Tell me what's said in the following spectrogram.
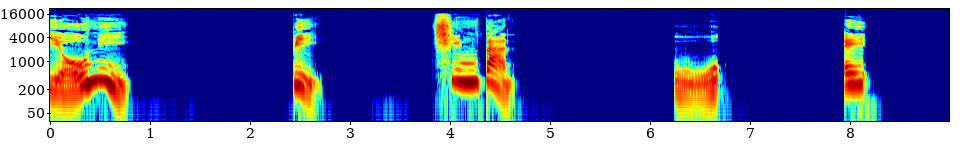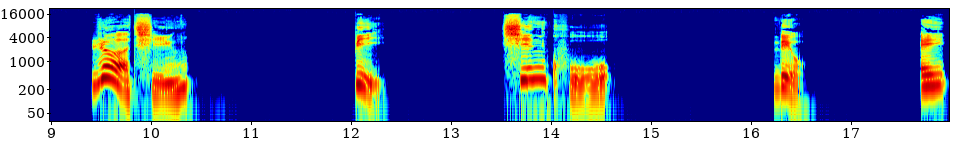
油腻，B 清淡。五 A 热情，B 辛苦。六 A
